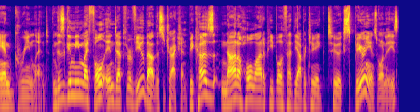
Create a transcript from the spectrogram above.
and Greenland. And this is going to be my full in-depth review about this attraction. Because not a whole lot of people have had the opportunity to experience one of these,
